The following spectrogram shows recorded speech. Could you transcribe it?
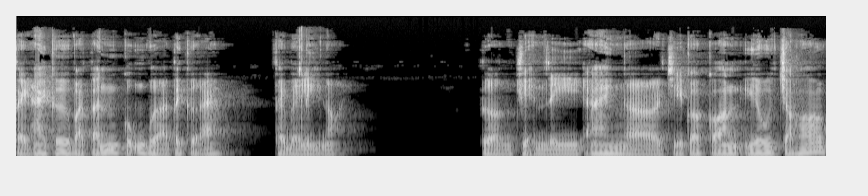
Thầy Hai Cơ và Tấn cũng vừa tới cửa ao. Thầy Bảy Ly nói. Tưởng chuyện gì, ai ngờ chỉ có con yêu chó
